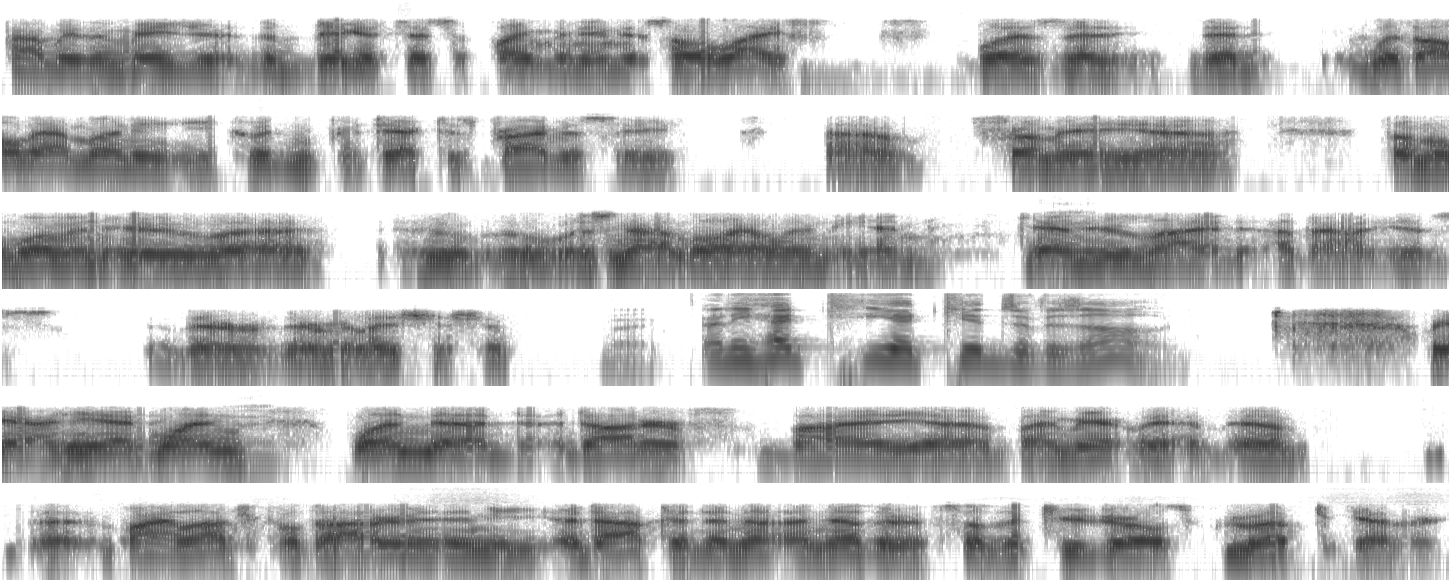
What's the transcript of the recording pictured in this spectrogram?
probably the major, the biggest disappointment in his whole life was that that with all that money he couldn't protect his privacy uh, from a uh, from a woman who uh, who who was not loyal in the end and who lied about his their their relationship. Right, and he had he had kids of his own. Yeah, he had one right. one uh, daughter by uh, by mar- uh, uh, biological daughter, and he adopted an- another. So the two girls grew up together.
